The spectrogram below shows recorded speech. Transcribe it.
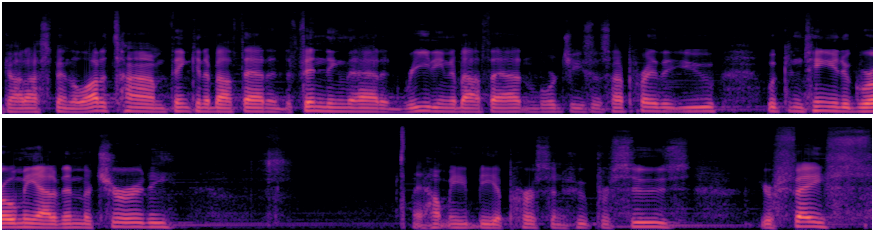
God, I spend a lot of time thinking about that and defending that and reading about that. And Lord Jesus, I pray that you would continue to grow me out of immaturity and help me be a person who pursues your faith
